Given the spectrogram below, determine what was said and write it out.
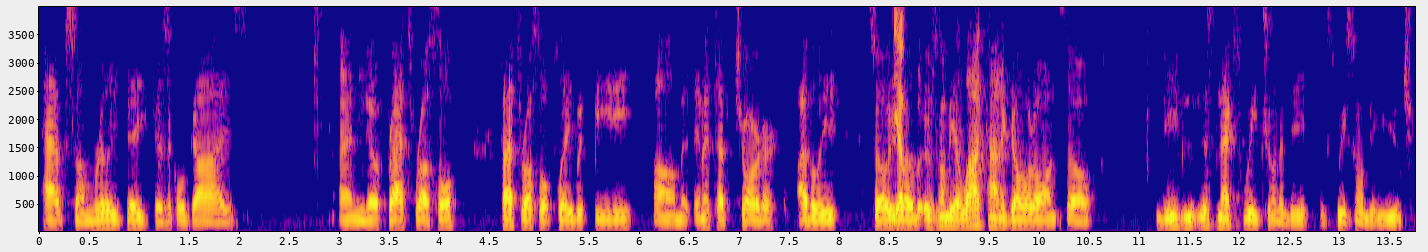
have some really big physical guys and you know Fats Russell. Fats Russell played with Beatty um, at Imhotep Charter, I believe. So you Yep. know there's going to be a lot kind of going on. So these this next week's going to be this week's going to be huge.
